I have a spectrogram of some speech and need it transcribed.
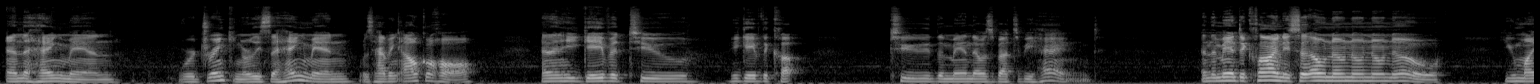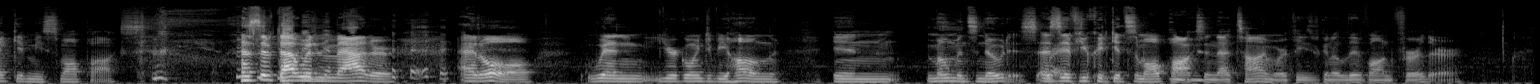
and the hangman were drinking, or at least the hangman was having alcohol, and then he gave it to he gave the cup to the man that was about to be hanged. And the man declined. He said, "Oh no, no, no, no. You might give me smallpox." As if that wouldn't matter at all when you're going to be hung in moments notice as Right. if you could get smallpox mm-hmm. in that time or if he's going to live on further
